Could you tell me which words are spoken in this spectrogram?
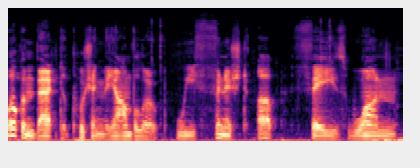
Welcome back to Pushing the Envelope. We finished up phase one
